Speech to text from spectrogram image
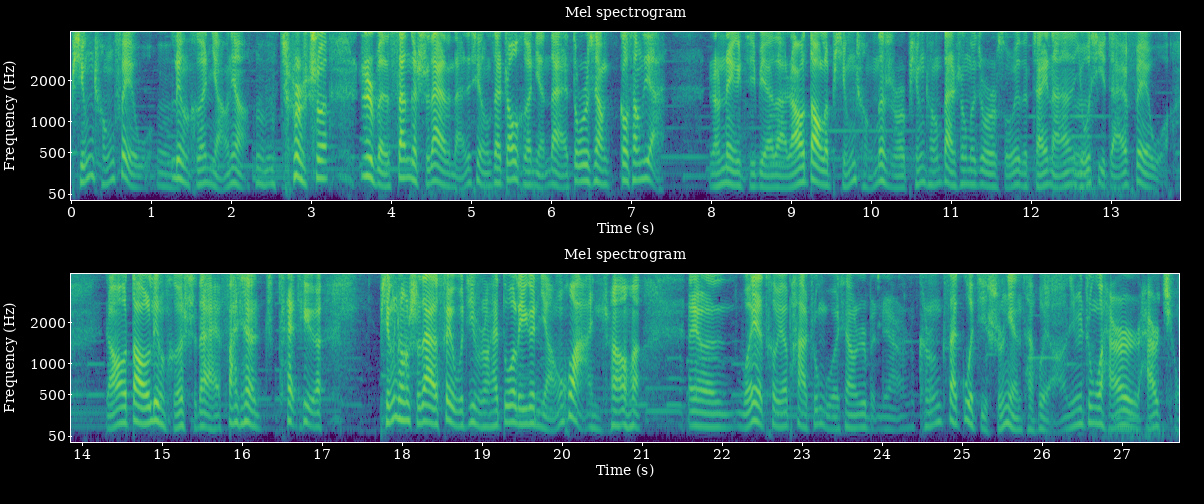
平成废物，嗯令和娘娘，嗯就是说，日本三个时代的男性在昭和年代都是像高仓健，然后那个级别的，然后到了平成的时候，平成诞生的就是所谓的宅男、嗯游戏宅、废物，然后到了令和时代，发现在这个平成时代的废物基础上还多了一个娘化，你知道吗？哎呀，我也特别怕中国像日本这样，可能再过几十年才会啊，因为中国还是还是穷。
